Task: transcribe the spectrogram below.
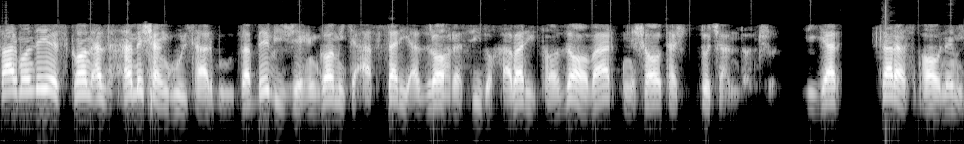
فرمانده اسکان از همه شنگولتر بود و به ویژه هنگامی که افسری از راه رسید و خبری تازه آورد نشاطش دو چندان شد. دیگر سر از پا نمی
